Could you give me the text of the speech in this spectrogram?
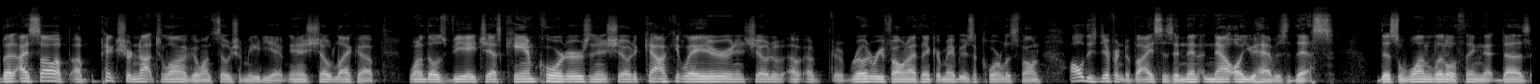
But I saw a, a picture not too long ago on social media, and it showed like a one of those VHS camcorders, and it showed a calculator, and it showed a, a, a rotary phone, I think, or maybe it was a cordless phone. All these different devices, and then now all you have is this, this one little thing that does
